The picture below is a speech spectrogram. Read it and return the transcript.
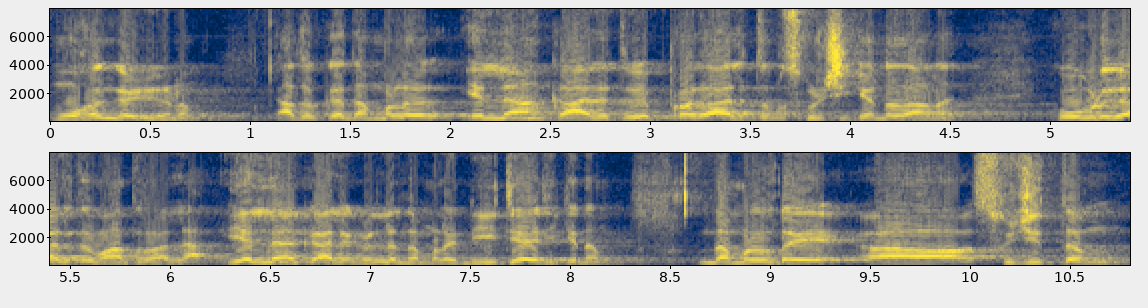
മുഖം കഴുകണം. അതൊക്കെ നമ്മൾ എല്ലാ കാലത്തും എപ്രകാലത്തും സൂക്ഷിക്കേണ്ടതാണ്. കോവിഡ് കാലത്ത് മാത്രമല്ല എല്ലാ കാലങ്ങളിലും നമ്മൾ നീറ്റായിരിക്കണം നമ്മളുടെ ശുചിത്വം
